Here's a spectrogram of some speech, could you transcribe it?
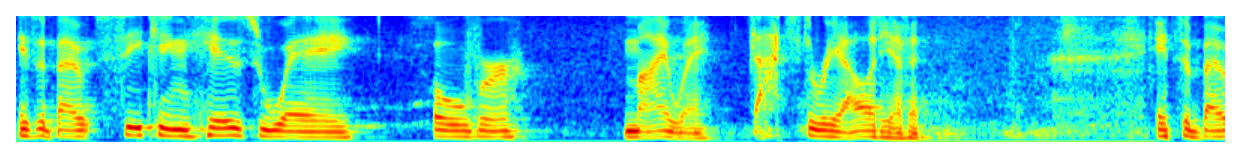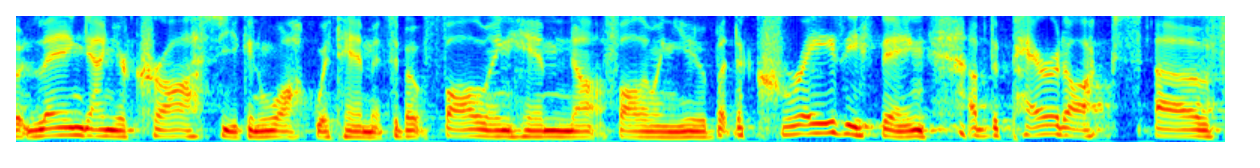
is about seeking His way over my way. That's the reality of it. It's about laying down your cross so you can walk with Him. It's about following Him, not following you. But the crazy thing of the paradox of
